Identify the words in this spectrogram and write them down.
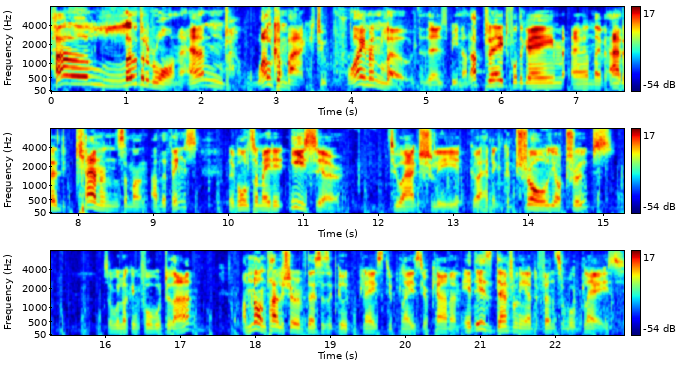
Hello there everyone, and welcome back to Prime and Load. There's been an update for the game, and they've added cannons among other things. They've also made it easier to actually go ahead and control your troops. So we're looking forward to that. I'm not entirely sure if this is a good place to place your cannon. It is definitely a defensible place.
